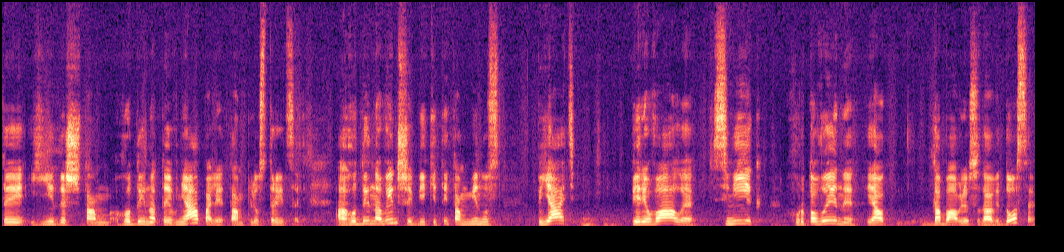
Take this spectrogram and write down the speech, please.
ти їдеш там година ти в Неаполі, там плюс 30, а година в інший бік, і ти там мінус 5, перевали, сніг, хуртовини. Я от добавлю сюди відоси.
